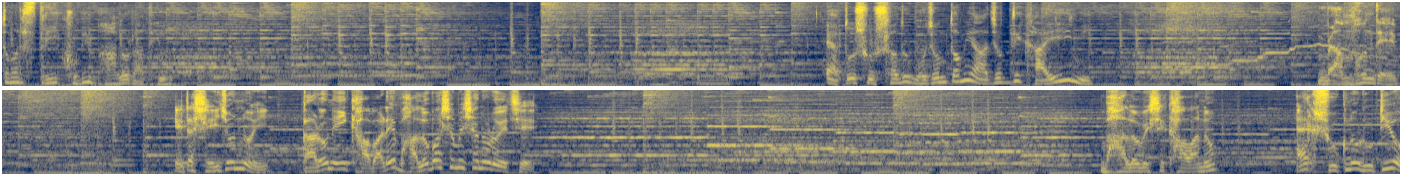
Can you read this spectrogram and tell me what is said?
তোমার স্ত্রী খুবই ভালো রাধেনি এত সুস্বাদু ভোজন তো আমি আজ অব্দি খাইনি। ব্রাহ্মণদেব, এটা সেই জন্যই, কারণ এই খাবারে ভালোবাসা মেশানো রয়েছে। ভালোবেসে খাওয়ানো এক শুকনো রুটিও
